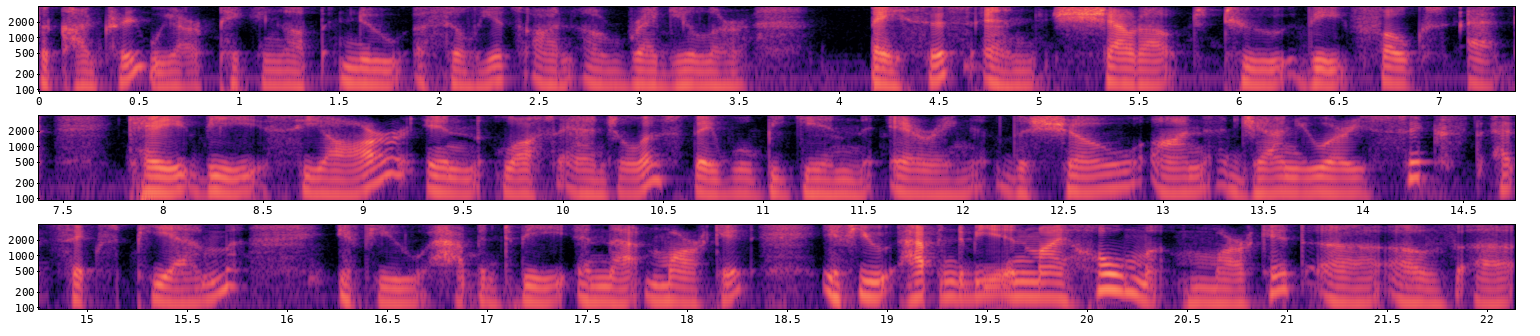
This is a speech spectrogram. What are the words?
the country. We are picking up new affiliates on a regular basis, and shout out to the folks at KVCR in Los Angeles. They will begin airing the show on January 6th at 6 p.m. if you happen to be in that market. If you happen to be in my home market uh, of uh,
